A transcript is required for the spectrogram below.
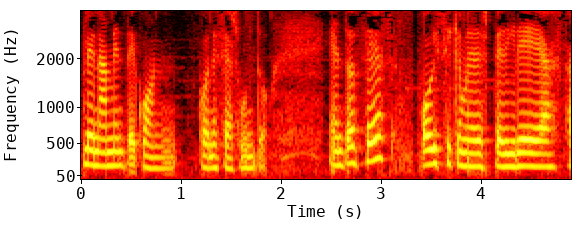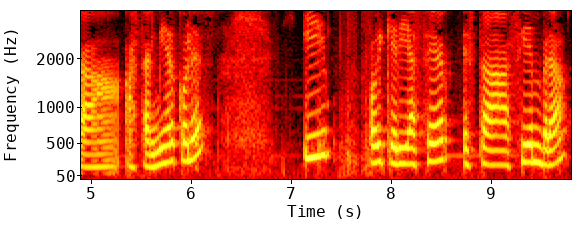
plenamente con, ese asunto. Entonces, hoy sí que me despediré hasta, hasta el miércoles y hoy quería hacer esta siembra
